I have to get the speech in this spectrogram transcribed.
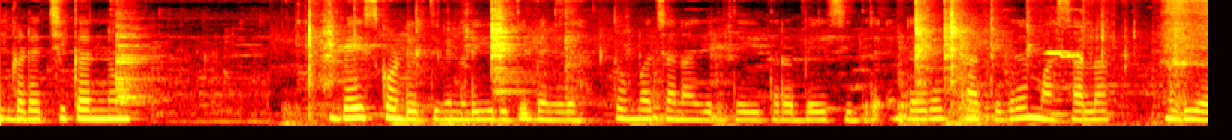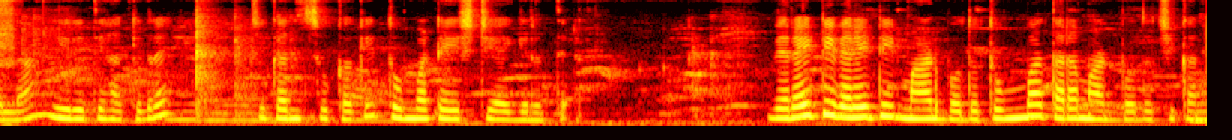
ಈ ಕಡೆ ಚಿಕನ್ನು ಬೇಯಿಸ್ಕೊಂಡಿರ್ತೀವಿ ನೋಡಿ, ಈ ರೀತಿ ಬೆಂದಿದೆ. ತುಂಬ ಚೆನ್ನಾಗಿರುತ್ತೆ ಈ ಥರ ಬೇಯಿಸಿದರೆ. ಡೈರೆಕ್ಟ್ ಹಾಕಿದರೆ ಮಸಾಲ ಹಿಡಿಯಲ್ಲ ಈ ರೀತಿ ಹಾಕಿದರೆ ಚಿಕನ್ ಸುಕ್ಕಕ್ಕೆ ತುಂಬ ಟೇಸ್ಟಿಯಾಗಿರುತ್ತೆ ವೆರೈಟಿ ವೆರೈಟಿ ಮಾಡ್ಬೋದು. ತುಂಬ ಥರ ಮಾಡ್ಬೋದು ಚಿಕನ್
